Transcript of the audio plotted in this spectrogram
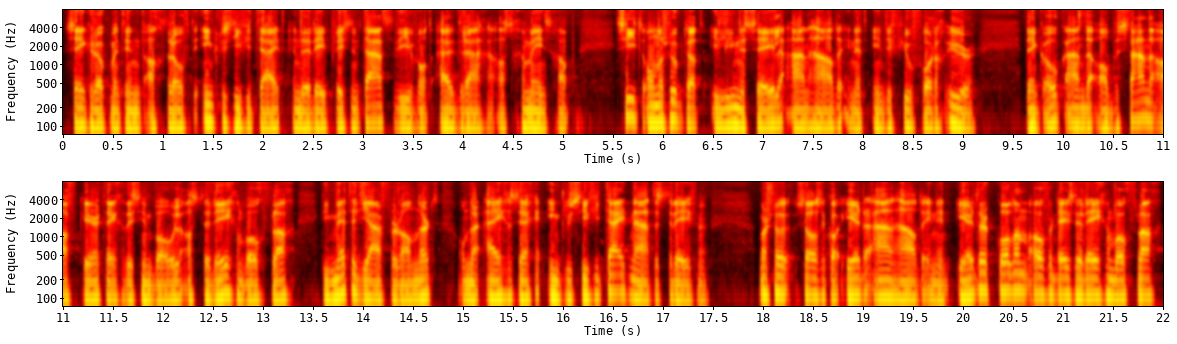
Zeker ook met in het achterhoofd de inclusiviteit en de representatie die je wilt uitdragen als gemeenschap. Zie het onderzoek dat Eline Seelen aanhaalde in het interview vorig uur... Denk ook aan de al bestaande afkeer tegen de symbolen als de regenboogvlag... die met het jaar verandert om naar eigen zeggen inclusiviteit na te streven. Maar zo, zoals ik al eerder aanhaalde in een eerder column over deze regenboogvlag...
